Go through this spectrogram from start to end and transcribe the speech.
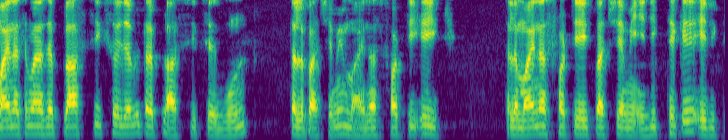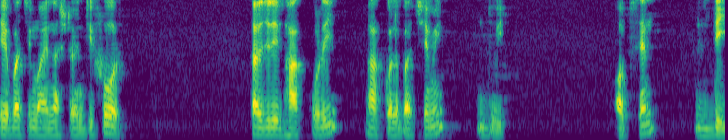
মাইনাসে মাইনাসে প্লাস সিক্স হয়ে যাবে, তাহলে প্লাস সিক্সের গুণ, তাহলে পাচ্ছি আমি মাইনাস ফর্টি এইট তাহলে মাইনাস ফর্টি এইট পাচ্ছি আমি এদিক থেকে এদিক থেকে পাচ্ছি মাইনাস টোয়েন্টি ফোর তাহলে যদি ভাগ করি, ভাগ করলে পাচ্ছি আমি দুই। অপশন ডি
